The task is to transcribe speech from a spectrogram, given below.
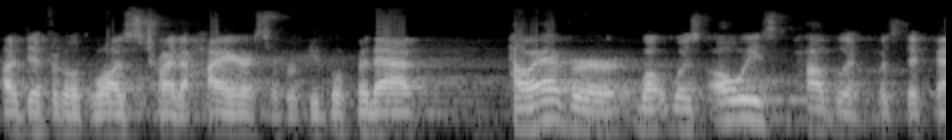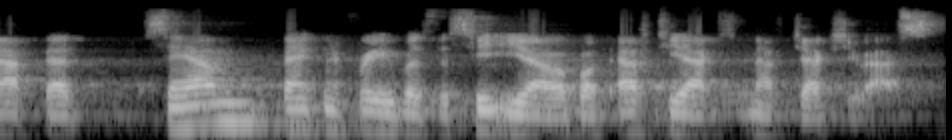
how difficult it was to try to hire separate people for that. However, what was always public was the fact that Sam Bankman Fried was the CEO of both FTX and FTX US.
